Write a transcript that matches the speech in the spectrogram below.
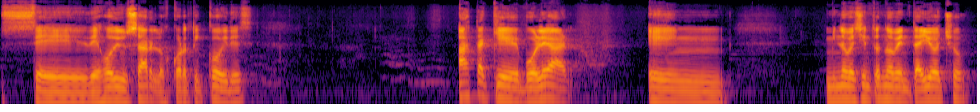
se dejó de usar los corticoides hasta que Bolear en 1998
